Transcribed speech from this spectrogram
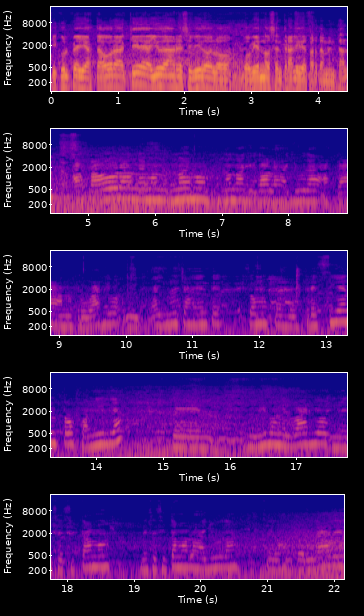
Disculpe, y hasta ahora, ¿qué ayuda han recibido los gobiernos central y departamental? Hasta ahora no, hemos, no, hemos, no nos han llegado las ayudas acá a nuestro y hay mucha gente, somos como 300 familias que vivimos en el barrio y necesitamos, necesitamos las ayudas de las autoridades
